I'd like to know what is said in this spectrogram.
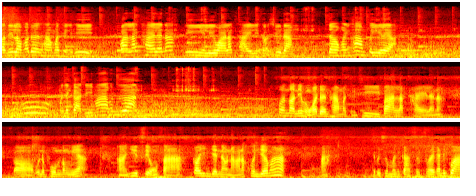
ตอนนี้เราก็เดินทางมาถึงที่บ้านรักไทยแล้วนะ นี่รีวายรักไทยรีสอร์ทชื่อดังจองกันข้ามปีเลยอะ่ะบรรยากาศดีมากเพื่อนๆคนตอนนี้ผมก็เดินทางมาถึงที่บ้านรักไทยแล้วนะ ก็อุณหภูมิตรงนี้อะยอ่า24องศา ก็เย็นๆหนาวๆนะคนเยอะมากอะเดี๋ยวไปชมบรรยากาศสวยๆกันดีกว่า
